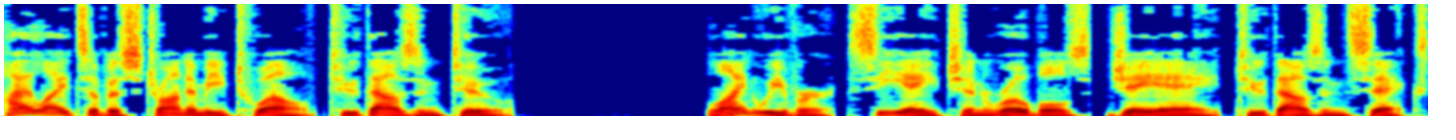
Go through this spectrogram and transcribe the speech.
Highlights of Astronomy 12 2002. Lineweaver, C. H. and Robles, J. A. 2006.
